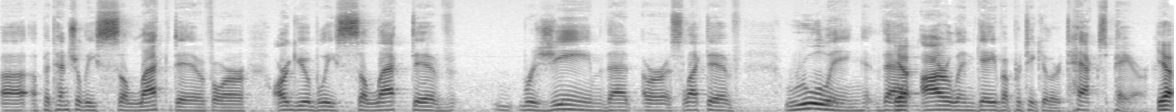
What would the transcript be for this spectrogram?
uh, a potentially selective or arguably selective regime that, or a selective ruling that yep. Ireland gave a particular taxpayer. Yeah.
